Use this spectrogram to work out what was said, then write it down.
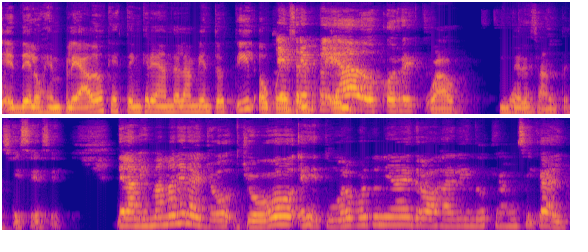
eh, de los empleados que estén creando el ambiente hostil o puede Entre empleados, correcto. Wow, interesante. Sí, sí, sí. De la misma manera, yo, yo eh, tuve la oportunidad de trabajar en la industria musical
